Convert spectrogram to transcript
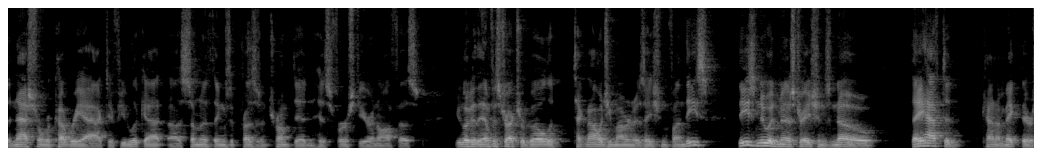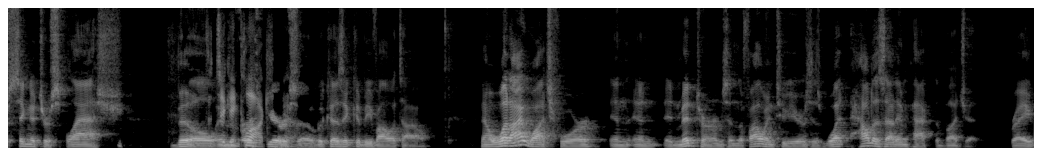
the National Recovery Act, if you look at uh, some of the things that President Trump did in his first year in office, you look at the infrastructure bill, the technology modernization fund, these these new administrations know they have to kind of make their signature splash bill in the first clock, year yeah. or so because it could be volatile. Now, what I watch for in, in, in midterms in the following two years is what how does that impact the budget, right?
